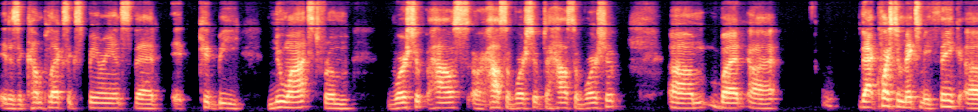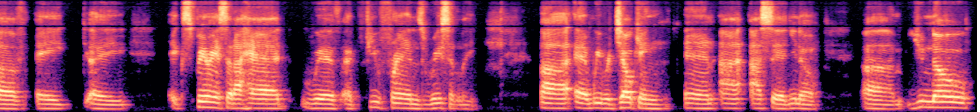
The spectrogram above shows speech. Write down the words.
it is a complex experience that it could be nuanced from worship house or house of worship to house of worship. Um, but uh, that question makes me think of a, a experience that I had with a few friends recently. Uh, and we were joking, and I, I said, you know, um, you know,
